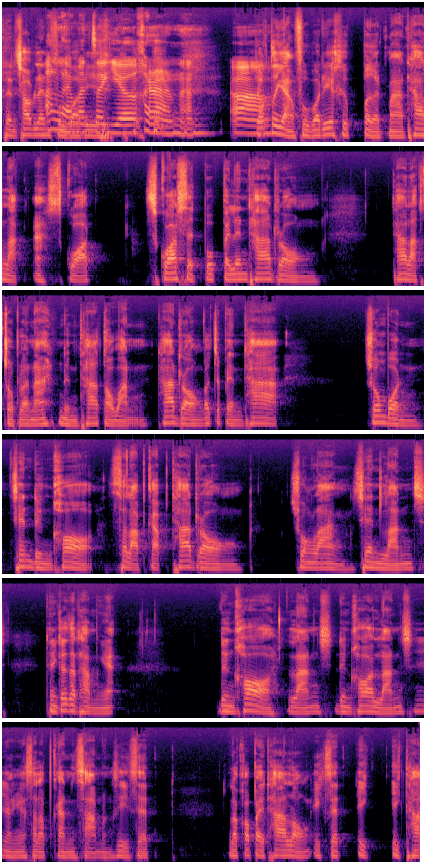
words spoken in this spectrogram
เทนชอบเล่นอะไร full มัน body จะเยอะขนาดนั้นอ่ายกตัวอย่าง full body ก็คือเปิดมาท่าหลักอะ squat squat เสร็จปุ๊บไปเล่นท่ารอง ท่าหลักจบแล้วนะหนึ่งท่าต่อวัน ท่ารองก็จะเป็นท่าช่วงบน เช่นดึงข้อสลับกับท่ารองช่วงล่าง เช่น lunge เทนก็จะทำอย่างเงี้ยดึงข้อ lunge ดึงข้อ lunge อย่างเงี้ยสลับกัน3-4ถึงเซตแล้วก็ไปท่ารองอีกเซตอีกอีกท่า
